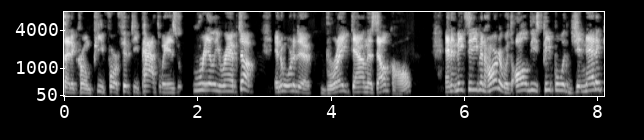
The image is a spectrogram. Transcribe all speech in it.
cytochrome P450 pathway is really ramped up in order to break down this alcohol. And it makes it even harder with all these people with genetic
